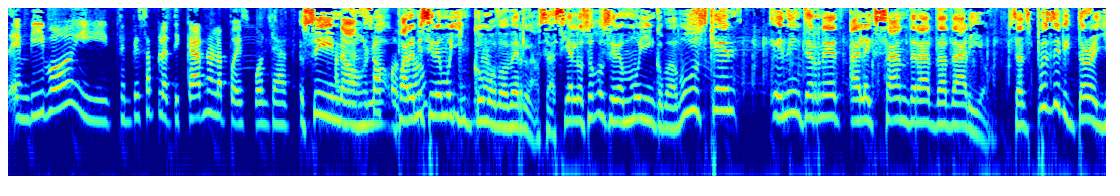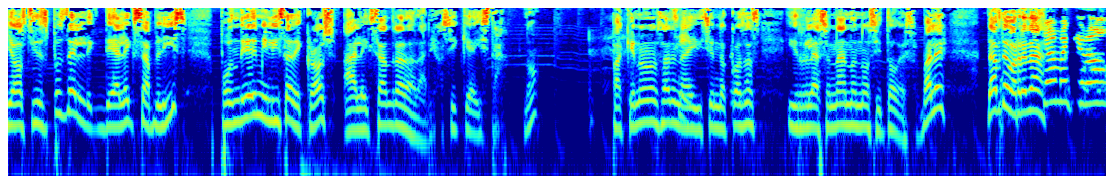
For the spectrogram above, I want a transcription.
en vivo y te empieza a platicar, no la puedes voltear. Sí, no, no, para ¿no? mí sería muy incómodo verla. O sea, si a los ojos sería muy incómodo. Busquen en internet Alexandra Daddario. O sea, después de Victoria Justice, después de, de Alexa Bliss, pondría en mi lista de crush a Alexandra Daddario. Así que ahí está, ¿no? Para que no nos anden Sí. ahí diciendo cosas y relacionándonos y todo eso, ¿vale? Dafne Barreda, Yo me quedo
